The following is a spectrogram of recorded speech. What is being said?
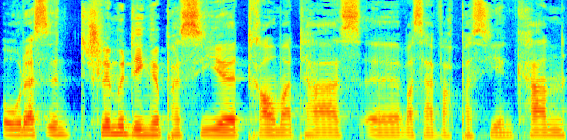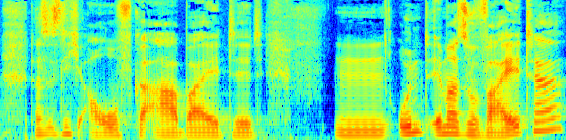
oder es sind schlimme Dinge passiert, Traumata, äh, was einfach passieren kann, das ist nicht aufgearbeitet und immer so weiter.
